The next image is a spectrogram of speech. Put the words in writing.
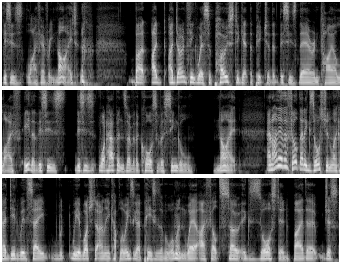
this is life every night. but I, I don't think we're supposed to get the picture that this is their entire life either. This is this is what happens over the course of a single night. And I never felt that exhaustion like I did with, say, we had watched it only a couple of weeks ago, Pieces of a Woman, where I felt so exhausted by the just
